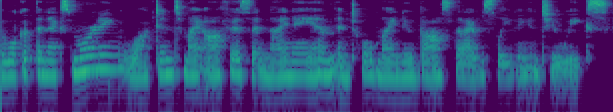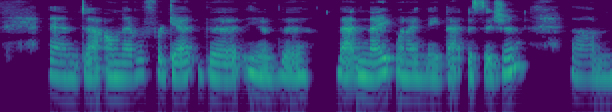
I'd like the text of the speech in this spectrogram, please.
I woke up the next morning, walked into my office at 9 a.m., and told my new boss that I was leaving in two weeks. And uh, I'll never forget the, you know, the that night when I made that decision. Um,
